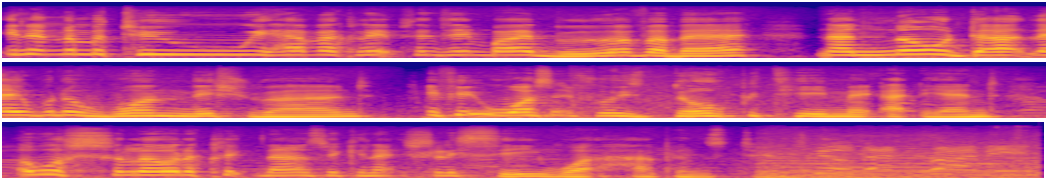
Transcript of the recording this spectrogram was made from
In at number 2, we have a clip sent in by Brother Bear. Now, no doubt they would have won this round if it wasn't for his dopey teammate at the end. I will slow the clip down so you can actually see what happens to him. Kill that Primeval!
